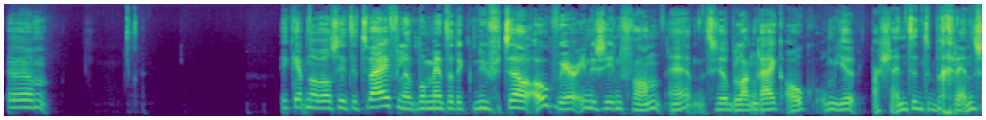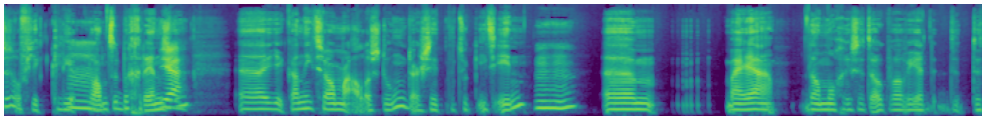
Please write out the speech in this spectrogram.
ehm, ik heb nog wel zitten twijfelen. Op het moment dat ik nu vertel, ook weer in de zin van: hè, het is heel belangrijk ook om je patiënten te begrenzen of je Mm. klanten te begrenzen. Ja. Eh, je kan niet zomaar alles doen. Daar zit natuurlijk iets in. mhm. Ehm, maar ja, dan nog is het ook wel weer de, de,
